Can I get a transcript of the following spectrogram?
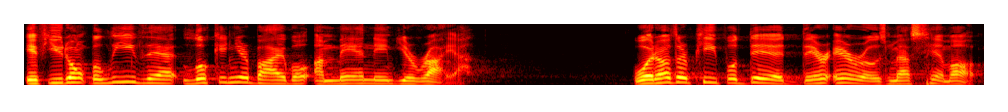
If you don't believe that, look in your Bible, a man named Uriah. What other people did, their arrows messed him up.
